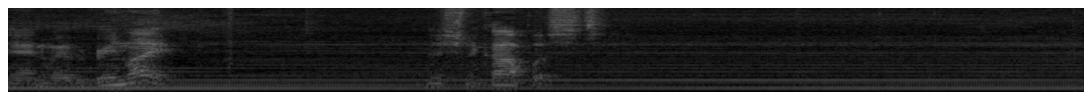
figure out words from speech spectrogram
And we have a green light. Mission accomplished.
